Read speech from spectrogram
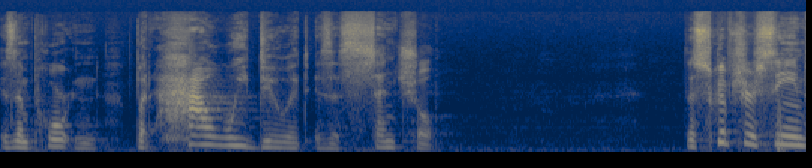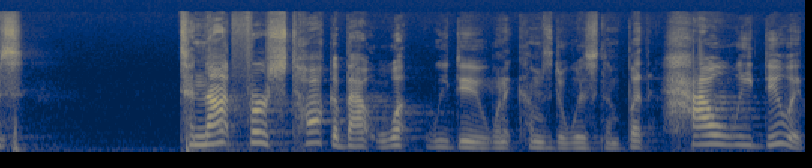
is important, but how we do it is essential. The scripture seems to not first talk about what we do when it comes to wisdom, but how we do it.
